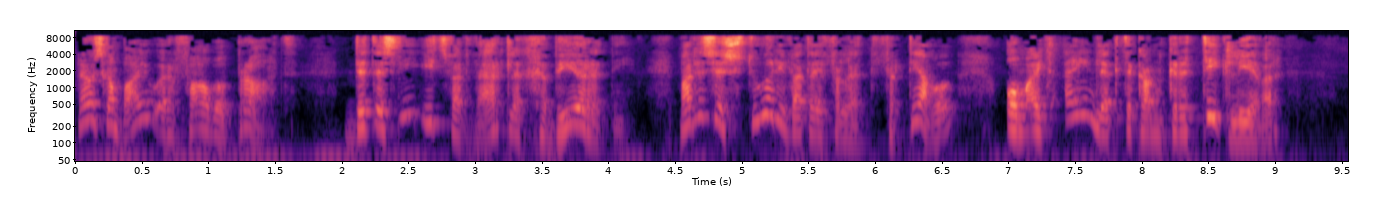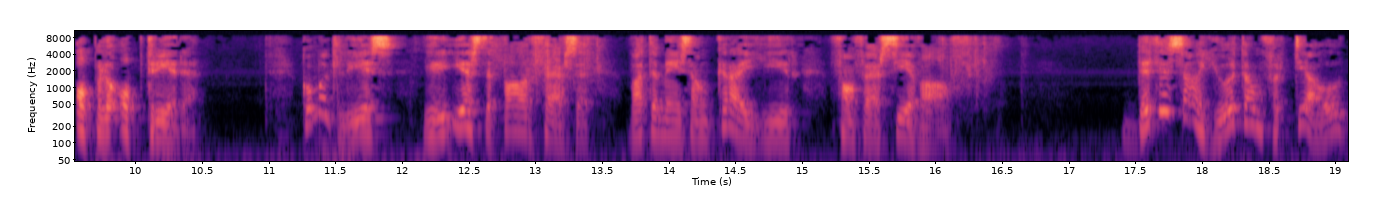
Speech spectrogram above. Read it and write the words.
Nou ons kan baie oor 'n fabel praat. Dit is nie iets wat werklik gebeur het nie. Maar dis 'n storie wat hy vir hulle vertel om uiteindelik te kan kritiek lewer op hulle optrede. Kom ek lees hierdie eerste paar verse wat 'n mens dan kry hier van vers 7 af. Dit is aan Jotam vertel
